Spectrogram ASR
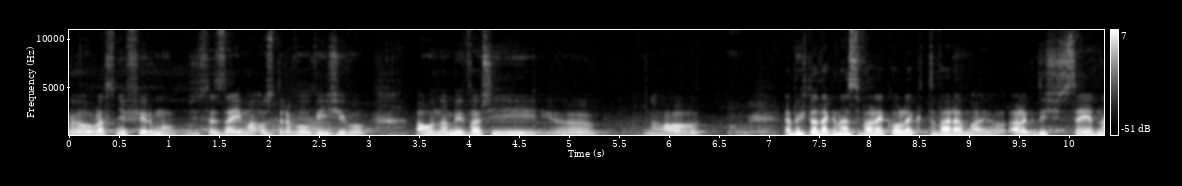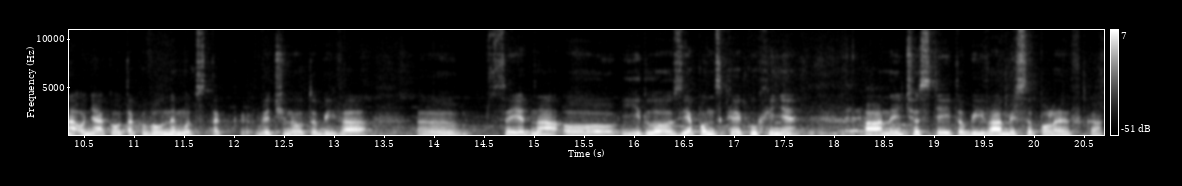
nebo vlastně firmu, že se zajímá o zdravou výživu a ona mi vaří, uh, no, já bych to tak nazval jako lektvarama, jo? ale když se jedná o nějakou takovou nemoc, tak většinou to bývá, se jedná o jídlo z japonské kuchyně a nejčastěji to bývá miso polévka.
